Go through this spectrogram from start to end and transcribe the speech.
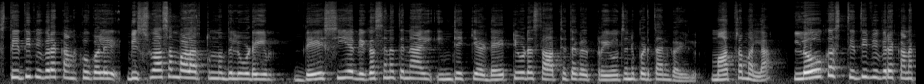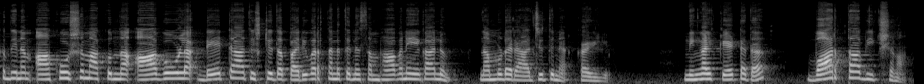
സ്ഥിതിവിവര കണക്കുകളിൽ വിശ്വാസം വളർത്തുന്നതിലൂടെയും ദേശീയ വികസനത്തിനായി ഇന്ത്യയ്ക്ക് ഡേറ്റയുടെ സാധ്യതകൾ പ്രയോജനപ്പെടുത്താൻ കഴിയും. മാത്രമല്ല ലോക സ്ഥിതിവിവര കണക്ക് ദിനം ആഘോഷമാക്കുന്ന ആഗോള ഡേറ്റാധിഷ്ഠിത പരിവർത്തനത്തിന് സംഭാവനയേകാനും നമ്മുടെ രാജ്യത്തിന് കഴിയും. നിങ്ങൾ കേട്ടത് വാർത്താ വീക്ഷണം.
